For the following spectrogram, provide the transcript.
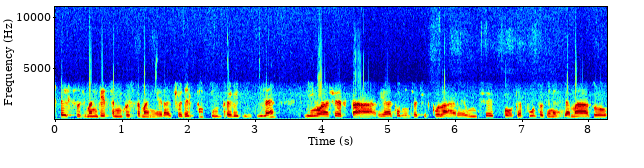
spesso si manifestano in questa maniera, cioè del tutto imprevedibile, in una certa area comincia a circolare un ceppo che appunto viene chiamato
